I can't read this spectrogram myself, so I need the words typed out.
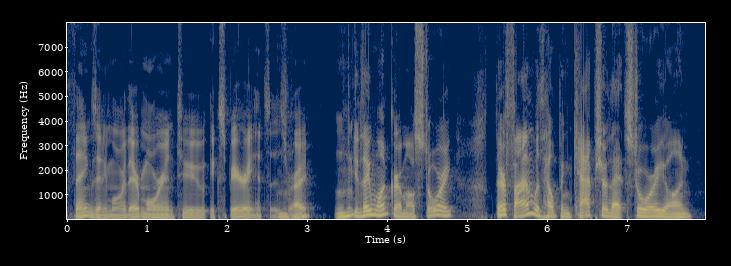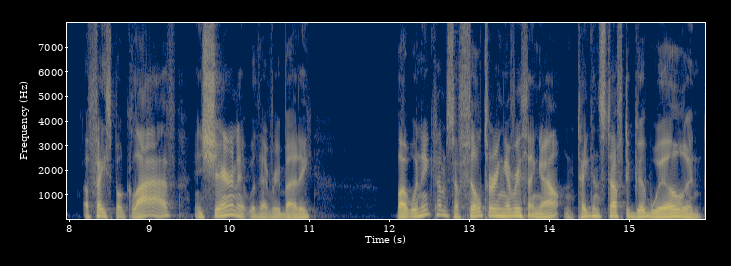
things anymore. They're more into experiences, Mhm. right? Mhm. If they want grandma's story, they're fine with helping capture that story on a Facebook Live and sharing it with everybody. But when it comes to filtering everything out and taking stuff to Goodwill and,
